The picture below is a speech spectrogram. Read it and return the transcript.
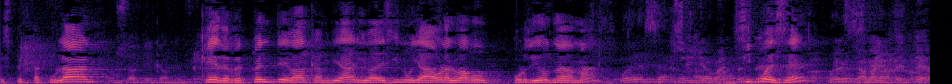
espectacular, que de repente va a cambiar y va a decir, no, ya, ahora lo hago por Dios nada más. Puede ser. Sí, ya va a entender. Sí puede ser. Ya va a entender.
